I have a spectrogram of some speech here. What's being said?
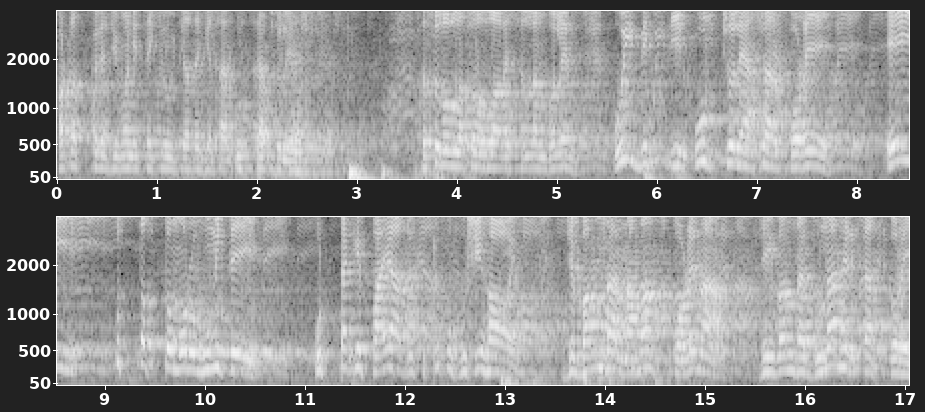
হঠাৎ করে জীবনী থেকে ওইটা দেখে তার উটটা চলে আসছে। রসুল্লাহ সাল্লাম বলেন, ওই ব্যক্তির উট চলে আসার পরে এই উত্তপ্ত মরুভূমিতে উটটাকে পায়া যতটুকু খুশি হয়। যে বান্দা নামাজ পড়ে না যে বান্দা গুনাহের কাজ করে,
